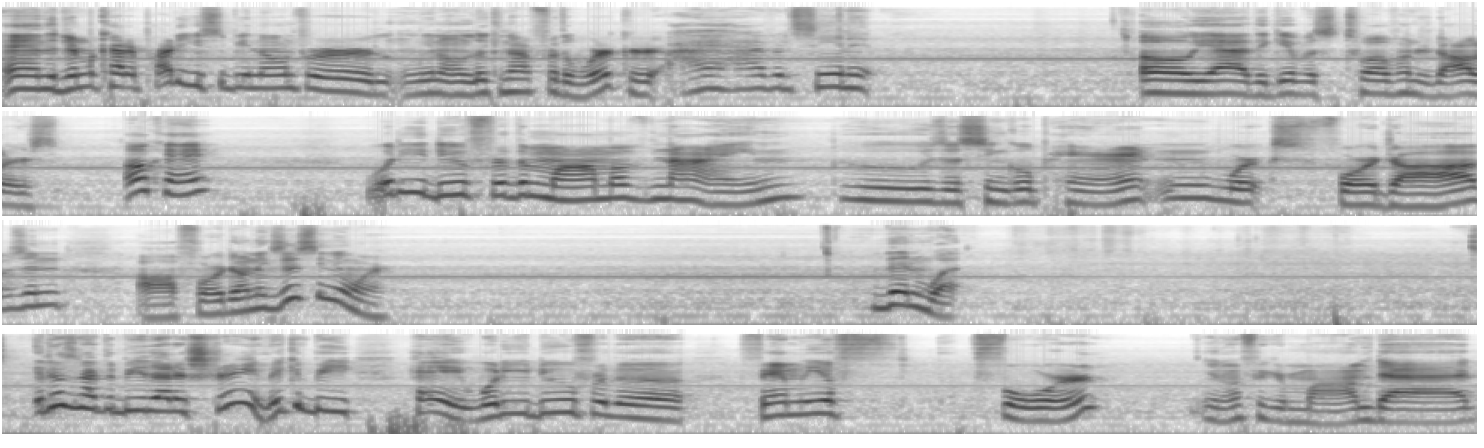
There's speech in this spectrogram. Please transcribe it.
And the Democratic Party used to be known for you know looking out for the worker. I haven't seen it. Oh yeah, they give us twelve hundred dollars. Okay, what do you do for the mom of nine who's a single parent and works four jobs and all four don't exist anymore? Then what? It doesn't have to be that extreme. It could be, hey, what do you do for the family of four? You know, your mom, dad,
